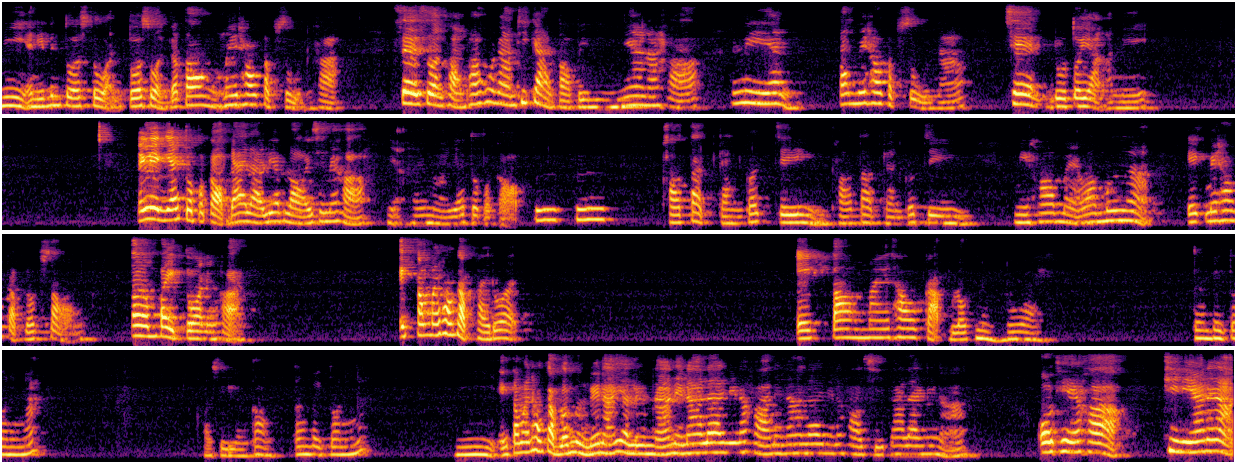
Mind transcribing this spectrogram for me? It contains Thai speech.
นี่อันนี้เป็นตัวส่วน ตัวส่วนก็ต้องไม่เท่ากับศูนย์ค่ะ เศษส่วนของพหุนามที่กล่าวต่อไปนี้เนี่ยนะคะนักเรียนต้องไม่เท่ากับศูนย์นะ เช่น ดูตัวอย่างอันนี้ นักเรียนแยกตัวประกอบได้แล้วเรียบร้อยใช่ไหมคะ เนี่ยให้มาแยกตัวประกอบปึ๊บปึ๊บเขาตัดกันก็จริง เขาตัดกันก็จริง มีข้อแม้ว่าเมื่อ x ไม่เท่ากับลบสองเติมไปอีกตัวหนึ่งค่ะ x ต้องไม่เท่ากับใครด้วย x ต้องไม่เท่ากับลบหนึ่งด้วย เติมไปอีกตัวหนึ่งนะ ขอสีเหลืองก่อน เติมไปอีกตัวหนึ่งนะนี่ x ต้องไม่เท่ากับลบหนึ่งด้วยนะ อย่าลืมนะ ในหน้าแรกนี่นะคะ ในหน้าแรกนี่นะคะ ชีตหน้าแรกนี่นะ โอเคค่ะ ทีนี้เนี่ย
